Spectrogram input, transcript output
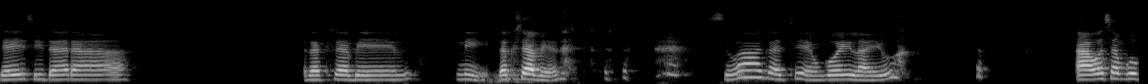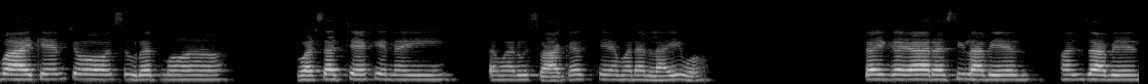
જય સીતારામ. રક્ષાબેનની દક્ષાબેન સ્વાગત છે એમ કોઈ લાવ્યું આવો શંભુભાઈ, કેમ છો? સુરતમાં વરસાદ છે કે નહીં? તમારું સ્વાગત છે અમારા લાઈવ કઈ ગયા રસીલાબેન, હંસાબેન?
